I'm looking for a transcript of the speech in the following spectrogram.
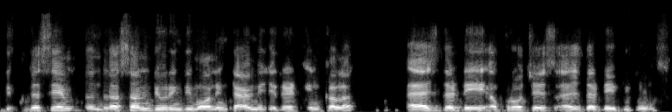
the same the sun during the morning time is red in color. As the day approaches, as the day begins,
